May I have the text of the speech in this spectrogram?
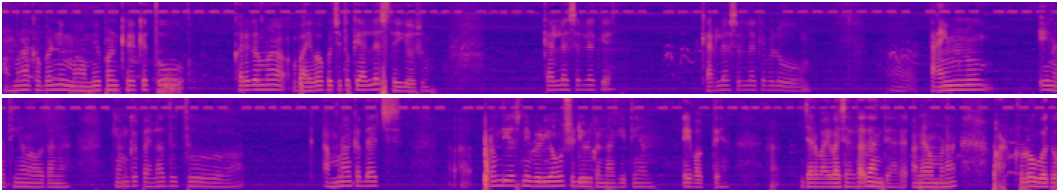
હમણાં ખબર નહીં મમ્મી પણ કહે કે તું ખરેખરમાં વાઇવા પછી તો કેરલેસ થઈ ગયો છું. કેરલેસ એટલે કે કેરલેસ એટલે કે પેલું ટાઈમનું એ નથી એમ આવતાને. કેમ કે પહેલાં તો તું હમણાં કદાચ પરમ દિવસની વીડિયો હું શેડ્યુલ કરી નાખી હતી એમ, એ વખતે. જ્યારે વાયવા ચાલતા હતા ને ત્યારે. અને હમણાં આટલો બધો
